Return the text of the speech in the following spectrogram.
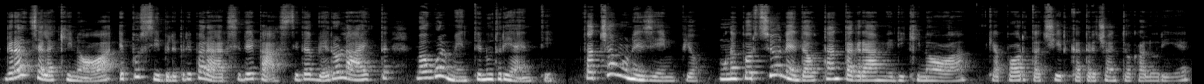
grazie alla quinoa è possibile prepararsi dei pasti davvero light ma ugualmente nutrienti. Facciamo un esempio. Una porzione da 80 grammi di quinoa, che apporta circa 300 calorie,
